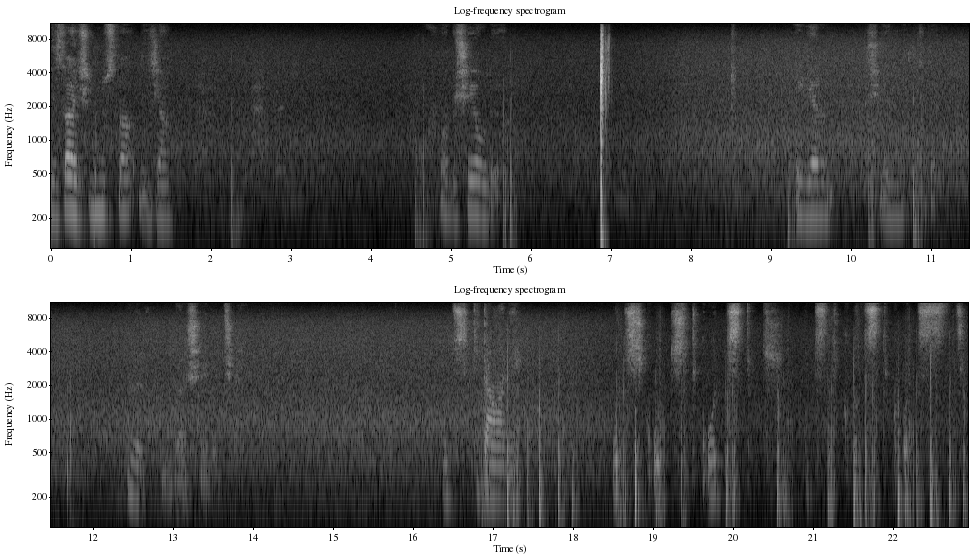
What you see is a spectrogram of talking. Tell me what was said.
insan şunun üstüne atlayacağım. Ama bir şey oluyor. Ve yarım şeyim gitti de. Evet buradan şeyle çıkıyor. Otistik tane. Otistik, otistik, otistik. Otistik, otistik, otistik.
